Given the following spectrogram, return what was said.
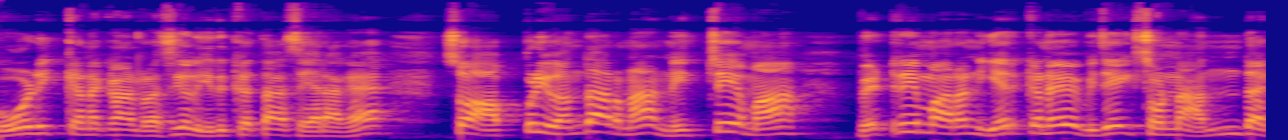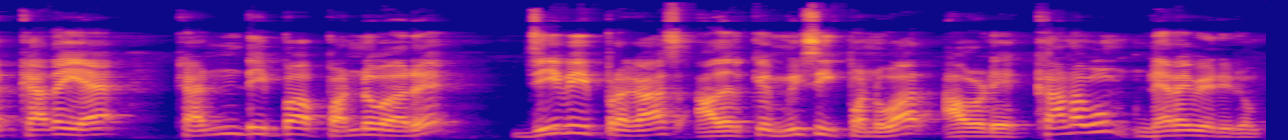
கோடிக்கணக்கான ரசிகர்கள் இருக்கத்தான் செய்கிறாங்க ஸோ அப்படி வந்தாருன்னா நிச்சயமாக வெற்றிமாறன் ஏற்கனவே விஜய் சொன்ன அந்த கதையை கண்டிப்பாக பண்ணுவார். ஜிவி பிரகாஷ் அதற்கு மியூசிக் பண்ணுவார். அவருடைய கனவும் நிறைவேறிடும்.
